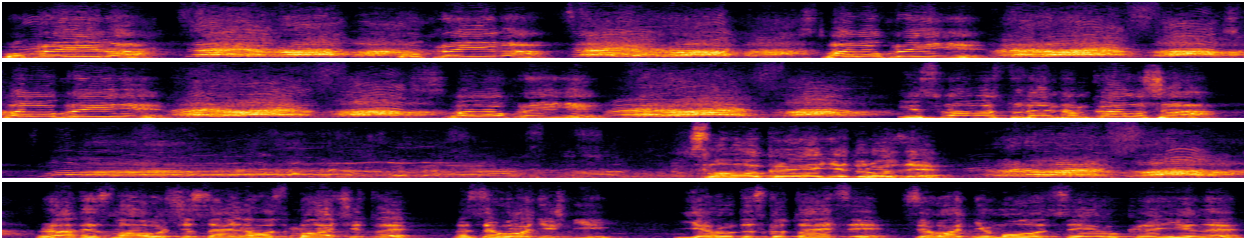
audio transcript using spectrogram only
Україна! Це Європа! Україна! Це Європа! Слава Україні! Героям слава! Слава Україні! Героям слава! Слава Україні! Героям слава! І слава студентам Калуша! Слава Україні, друзі! Героям слава! Радий знову чисельно вас бачити на сьогоднішній євродискотеці. Сьогодні молодь цієї України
